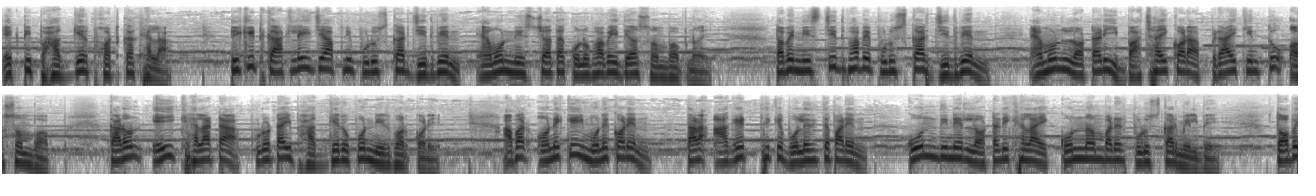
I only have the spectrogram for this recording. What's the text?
একটি ভাগ্যের ফটকা খেলা। টিকিট কাটলেই যে আপনি পুরস্কার জিতবেন, এমন নিশ্চয়তা কোনোভাবেই দেওয়া সম্ভব নয়। তবে নিশ্চিতভাবে পুরস্কার জিতবেন, এমন লটারি বাছাই করা প্রায় কিন্তু অসম্ভব। কারণ এই খেলাটা পুরোটাই ভাগ্যের উপর নির্ভর করে। আবার অনেকেই মনে করেন, তারা আগের থেকে বলে দিতে পারেন কোন দিনের লটারি খেলায় কোন নাম্বারের পুরস্কার মিলবে? তবে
